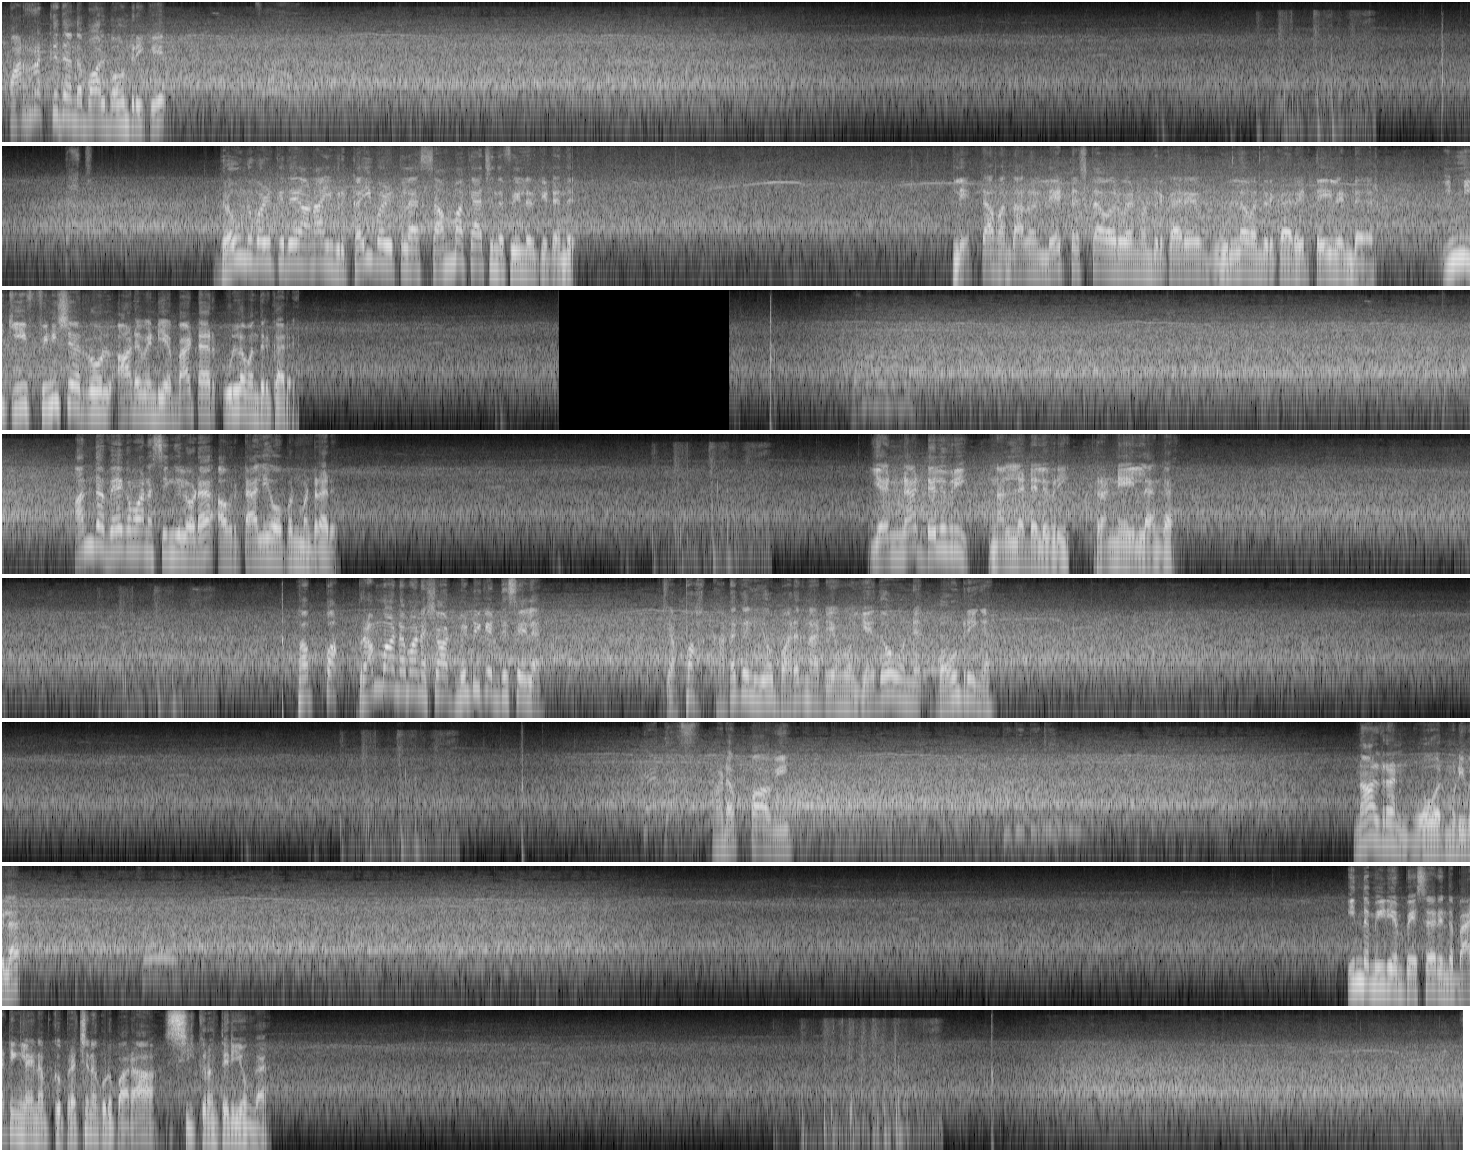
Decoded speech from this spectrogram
பறக்குது அந்த பால் பவுண்டரிக்கு கிரவுண்டு வழுக்குது ஆனா இவர் கை வழுக்கல. செம்ம கேட்ச் இந்த ஃபீல்டர் கிட்ட இருந்து லேட்டா வந்தாலும் லேட்டஸ்டா வருவேன் வந்திருக்காரு. உள்ள வந்திருக்காரு டெய்லெண்டர். இன்னைக்கு ஃபினிஷர் ரோல் ஆட வேண்டிய பேட்டர் உள்ள வந்திருக்காரு. அந்த வேகமான சிங்கிளோட அவர் டேலியை ஓப்பன் பண்ணுறாரு என்ன டெலிவரி நல்ல டெலிவரி ரன்னே இல்லைங்க அப்பா பிரம்மாண்டமான ஷாட் மிட் விக்கெட் எப்பா கதகளியோ பரதநாட்டியமோ ஏதோ ஒன்று பவுண்ட்ரிங்க அடப்பாவி. நாலு ரன் ஓவர் முடிவில். இந்த மீடியம் பேசர் இந்த பேட்டிங் லைனப்புக்கு பிரச்சனை கொடுப்பாரா? சீக்கிரம் தெரியுங்க.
